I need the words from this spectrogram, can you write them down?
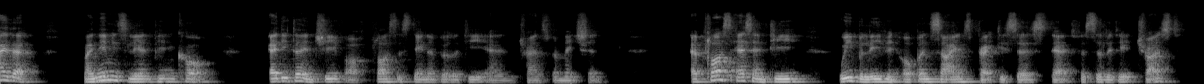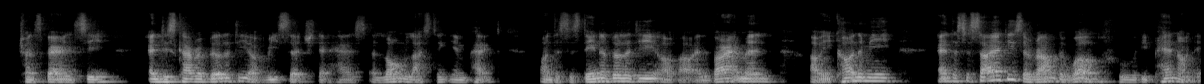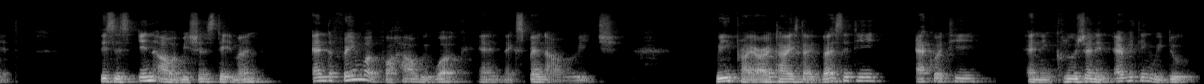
Hi there, my name is Lian Pin Koh, Editor-in-Chief of PLOS Sustainability and Transformation. At PLOS S&T, we believe in open science practices that facilitate trust, transparency, and discoverability of research that has a long-lasting impact on the sustainability of our environment, our economy, and the societies around the world who depend on it. This is in our mission statement and the framework for how we work and expand our reach. We prioritize diversity, equity, and inclusion in everything we do,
